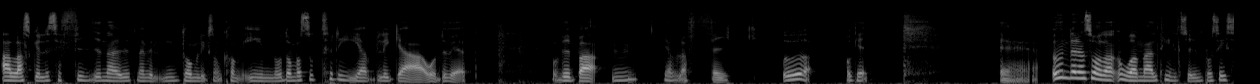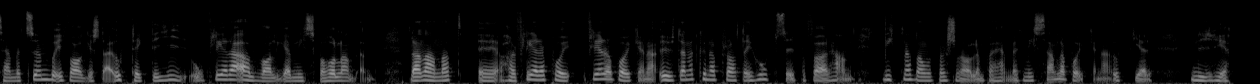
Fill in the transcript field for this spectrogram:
alla skulle se fina ut när vi, de liksom kom in och de var så trevliga och du vet. Och vi bara, mm, jävla fake. Uh, Okej. Okay. Eh, under en sådan oanmäld tillsyn på SIS-hemmet Sundbo i Fagersta upptäckte JO flera allvarliga missförhållanden. Bland annat eh, har flera, poj flera av pojkarna, utan att kunna prata ihop sig på förhand, vittnat om att personalen på hemmet misshandlar pojkarna, uppger nyhet,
